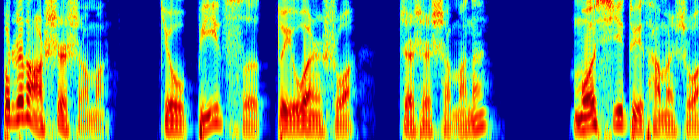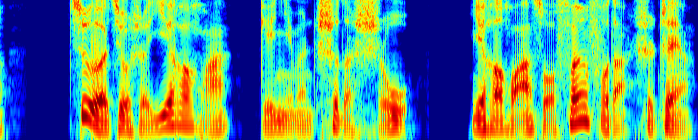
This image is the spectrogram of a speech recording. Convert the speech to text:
不知道是什么，就彼此对问说：“这是什么呢？”摩西对他们说：“这就是耶和华给你们吃的食物。耶和华所吩咐的是这样：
